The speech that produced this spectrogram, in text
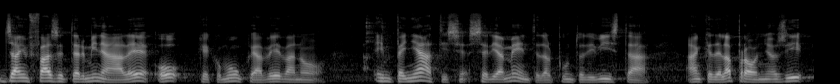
già in fase terminale o che comunque avevano impegnati seriamente dal punto di vista anche della prognosi,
